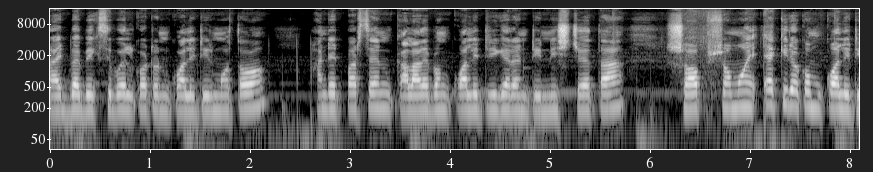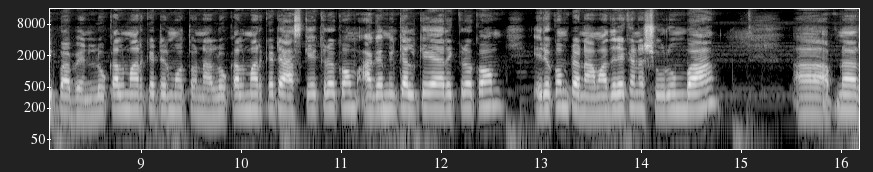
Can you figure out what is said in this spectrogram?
রাইট বা বেক্সিবয়েল কটন কোয়ালিটির মতো। হান্ড্রেড পারসেন্ট কালার এবং কোয়ালিটির গ্যারান্টির নিশ্চয়তা। সব সময় একই রকম কোয়ালিটি পাবেন। লোকাল মার্কেটের মতো না। লোকাল মার্কেটে আজকে একরকম, আগামীকালকে আরেক রকম এরকমটা না। আমাদের এখানে শোরুম বা আপনার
